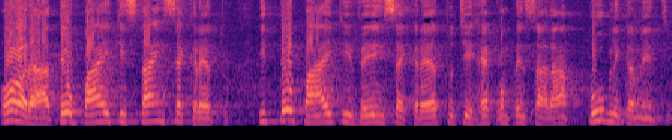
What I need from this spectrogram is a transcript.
ora a teu pai que está em secreto, e teu pai que vê em secreto te recompensará publicamente.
